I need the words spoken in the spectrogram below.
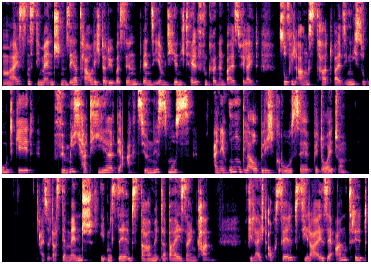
meistens die Menschen sehr traurig darüber sind, wenn sie ihrem Tier nicht helfen können, weil es vielleicht so viel Angst hat, weil es ihm nicht so gut geht. Für mich hat hier der Aktionismus eine unglaublich große Bedeutung. Also, dass der Mensch eben selbst da mit dabei sein kann. Vielleicht auch selbst die Reise antritt,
